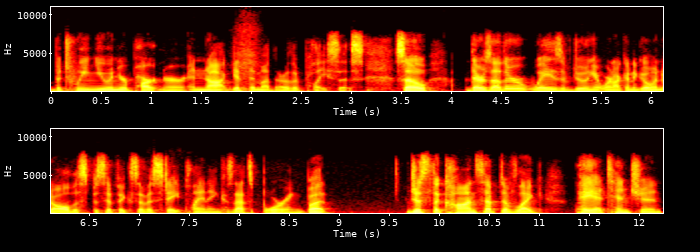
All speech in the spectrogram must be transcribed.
between you and your partner and not get them other other places. So there's other ways of doing it. We're not going to go into all the specifics of estate planning because that's boring, but just the concept of like pay attention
